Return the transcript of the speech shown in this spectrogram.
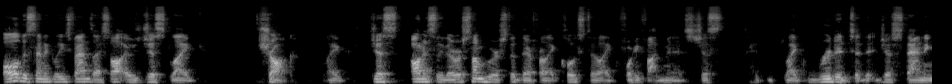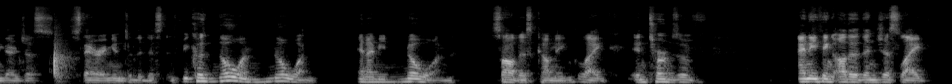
all the Senegalese fans I saw, it was just like shock. Like, just honestly, there were some who were stood there for like close to like 45 minutes, just like rooted to the, just standing there, just staring into the distance. Because no one, no one, and I mean, no one saw this coming, like in terms of anything other than just like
